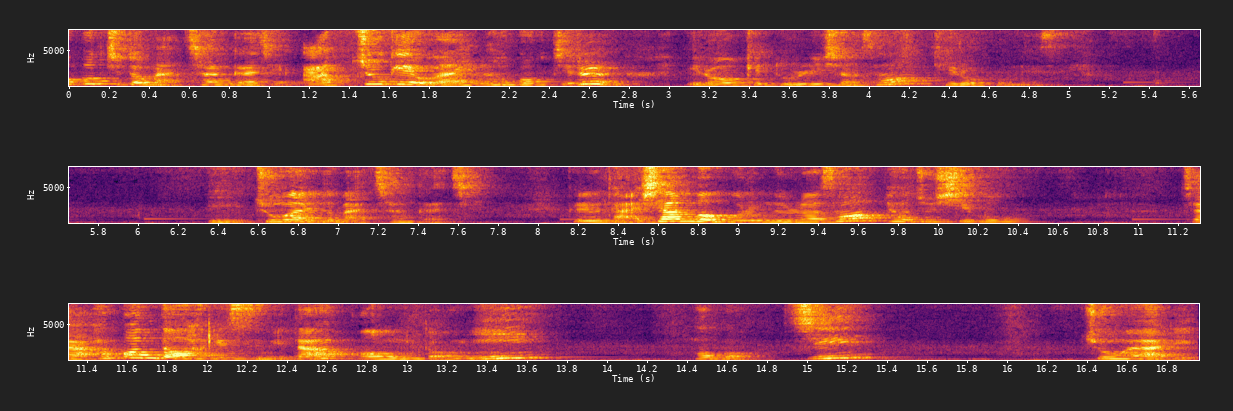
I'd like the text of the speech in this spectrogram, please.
허벅지도 마찬가지. 앞쪽에 와 있는 허벅지를 이렇게 돌리셔서 뒤로 보내세요. 예, 종아리도 마찬가지. 그리고 다시 한번 무릎 눌러서 펴주시고 자, 한 번 더 하겠습니다. 엉덩이, 허벅지, 종아리.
